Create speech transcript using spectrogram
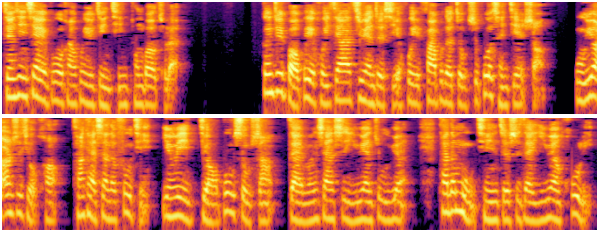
相信下一步还会有警情通报出来。根据“宝贝回家”志愿者协会发布的走失过程介绍。五月二十九号，常凯善的父亲因为脚部受伤，在文山市医院住院，他的母亲则是在医院护理，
